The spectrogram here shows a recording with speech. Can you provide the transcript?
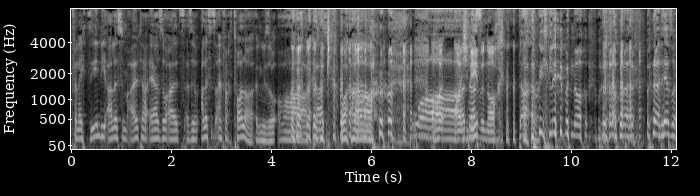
vielleicht sehen die alles im Alter eher so als, also alles ist einfach toller. Irgendwie so, oh, krass. wow. wow. oh, ich das- lebe noch. Da, ich lebe noch. Oder, oder, oder der so,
